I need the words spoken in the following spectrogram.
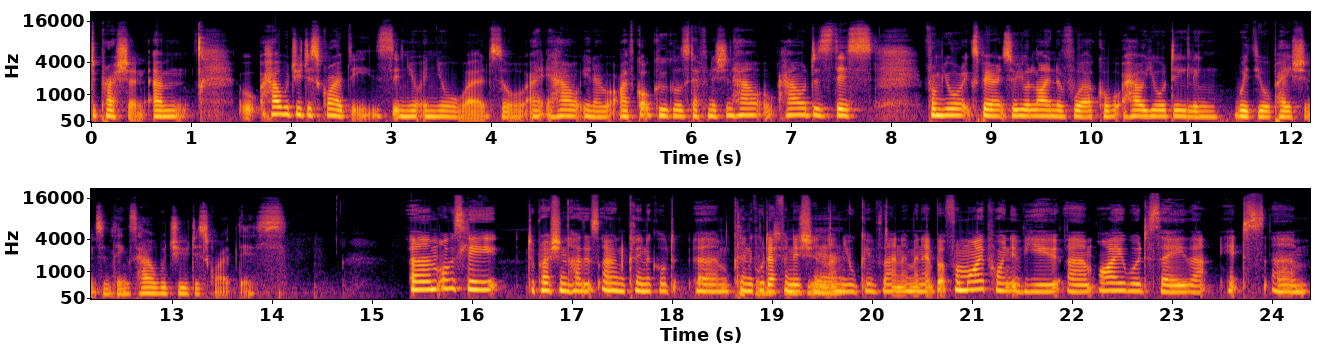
depression. Um, how would you describe these in your in your words, or uh, how you know? I've got Google's definition. How how does this, from your experience or your line of work, or how you're dealing with your patients and things, how would you describe this? Um, obviously, depression has its own clinical um, clinical definition, yeah. and you'll give that in a minute. But from my point of view, um, I would say that it's um,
